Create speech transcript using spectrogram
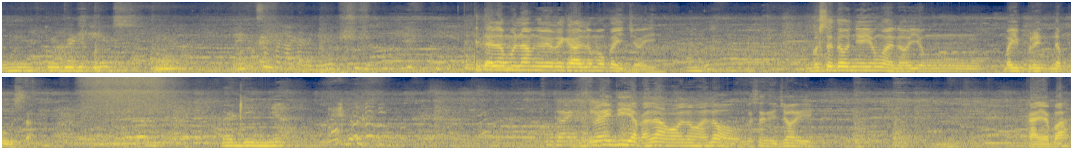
Yung Kuya David Vlogs. Ay, saan pala talaga yun? Alam mo lang yung regalo mo kay Joy. Gusto daw niya yung ano, yung may breed na pusa. Gardenia. May idea ka na kung anong ano, gusto ni Joy. Kaya ba?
